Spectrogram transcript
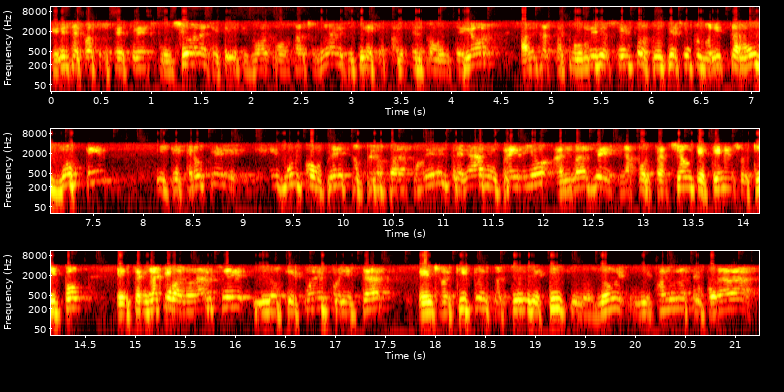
en ese 4-3-3 funciona, si tiene que jugar como falso 9, si tiene que aparecer como interior, a veces hasta como medio centro, creo que es un futbolista muy útil y que creo que es muy completo, pero para poder entregar un premio, además de la aportación que tiene su equipo, eh, tendrá que valorarse lo que puede proyectar en su equipo en cuestión de títulos, ¿no? Y fue una temporada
